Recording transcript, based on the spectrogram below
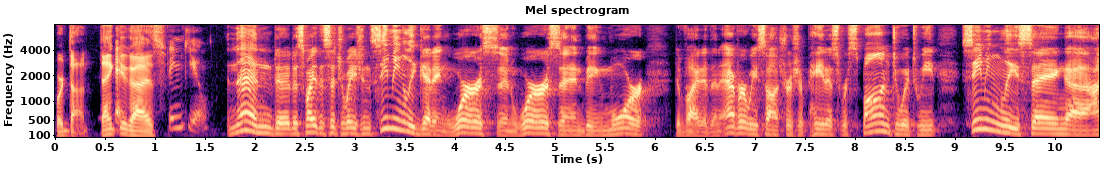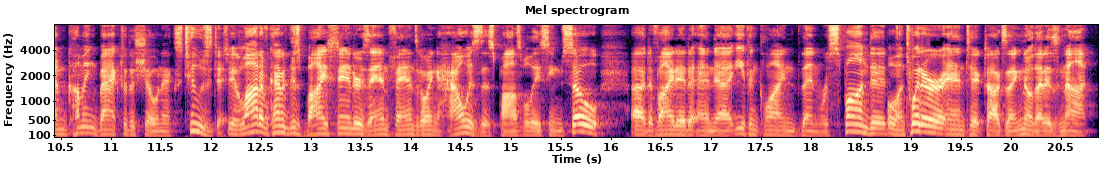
we're done. Thank you guys. Thank you. And then, d- despite the situation seemingly getting worse and worse and being more divided than ever, we saw Trisha Paytas respond to a tweet seemingly saying, uh, I'm coming back to the show next Tuesday. So had a lot of kind of just bystanders and fans going, How is this possible? They seem so uh, divided. And uh, Ethan Klein then responded, well, on Twitter and TikTok, saying, No, that is not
